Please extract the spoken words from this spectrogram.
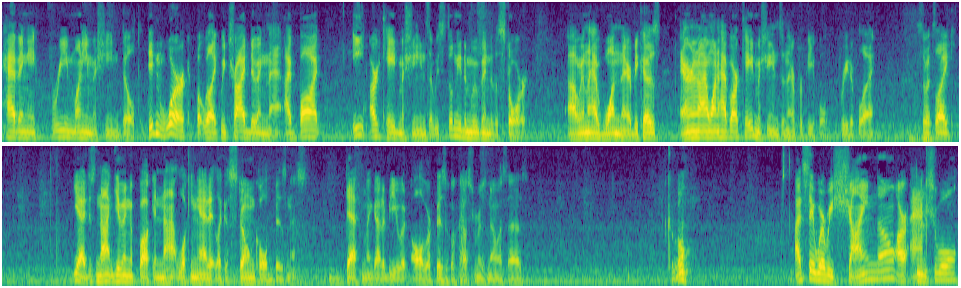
having a free money machine built. It didn't work, but like we tried doing that. I bought eight arcade machines that we still need to move into the store. Uh, we only have one there because Aaron and I want to have arcade machines in there for people, free to play. So it's like, yeah, just not giving a fuck and not looking at it like a stone cold business. Definitely got to be what all of our physical customers know us as. Cool. I'd say where we shine though, our hmm. actual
